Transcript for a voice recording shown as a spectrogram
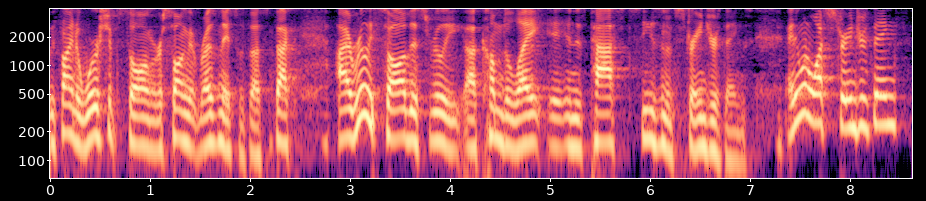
We find a worship song or a song that resonates with us. In fact, I really saw this really uh, come to light in this past season of Stranger Things. Anyone watch Stranger Things?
